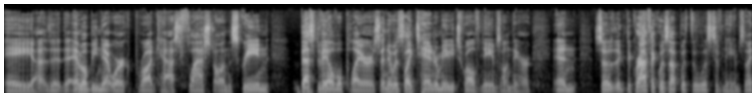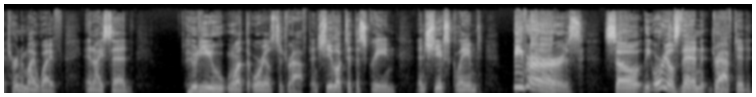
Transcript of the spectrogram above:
a uh, the, the MLB Network broadcast flashed on the screen, best available players, and it was like 10 or maybe 12 names on there. And so the, the graphic was up with the list of names. And I turned to my wife and I said, Who do you want the Orioles to draft? And she looked at the screen and she exclaimed, Beavers! So the Orioles then drafted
